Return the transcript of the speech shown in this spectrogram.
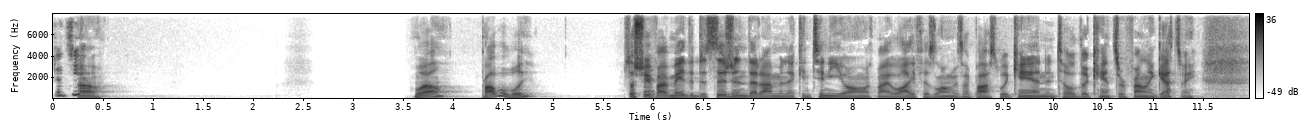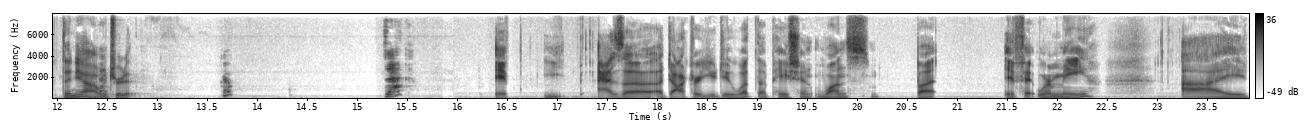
It's you. Oh. Well, probably. Especially if I've made the decision that I'm going to continue on with my life as long as I possibly can until the cancer finally gets me, then yeah, I would treat it. Okay. Zach? If, as a, a doctor, you do what the patient wants, but if it were me, I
